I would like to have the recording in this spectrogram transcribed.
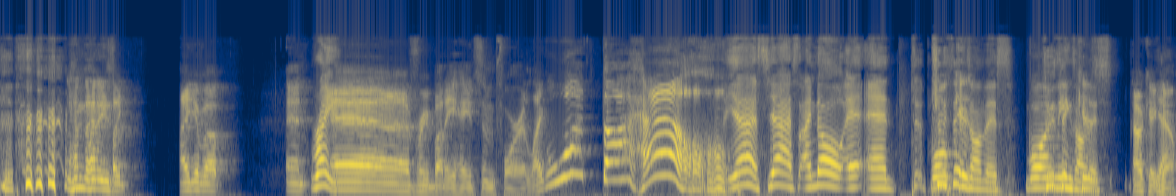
And then he's like, I give up. And Right. everybody hates him for it. Like, what the hell? yes, yes, I know. And, and t- Well, two things on this. Well, two I mean, things on this. 'cause- Okay, Yeah. go.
